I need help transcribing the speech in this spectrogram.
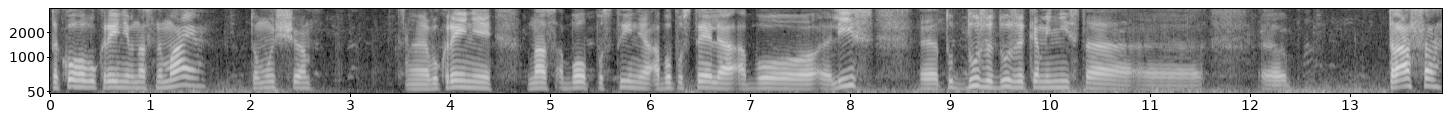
Такого в Україні в нас немає, тому що е, в Україні в нас або пустиня, або пустеля, або ліс. Тут дуже-дуже кам'яніста траса,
